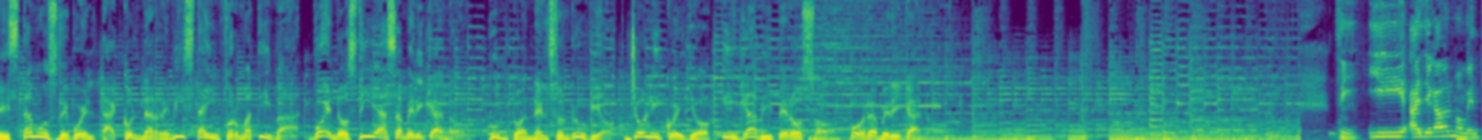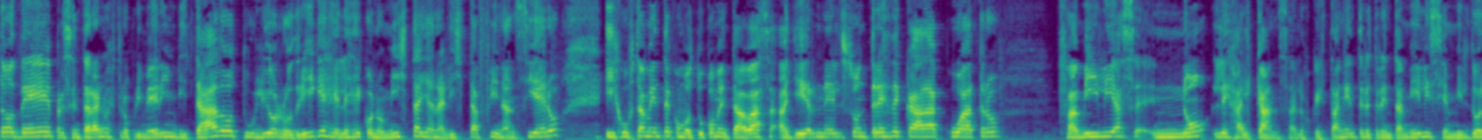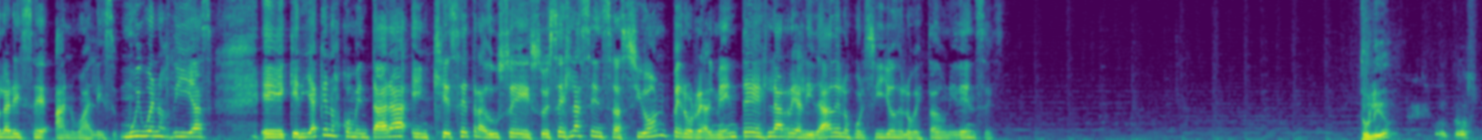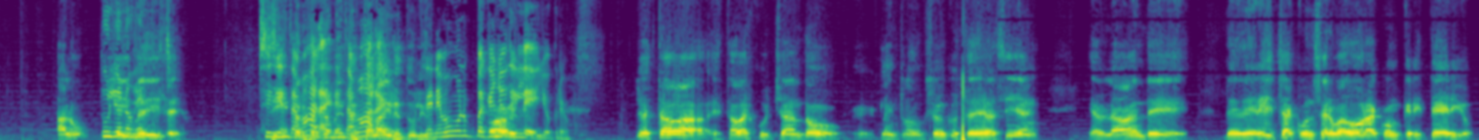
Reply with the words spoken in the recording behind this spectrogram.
Estamos de vuelta con la revista informativa Buenos Días Americano, junto a Nelson Rubio, Jolly Cuello y Gaby Peroso, por Americano. Sí, y ha llegado el momento de presentar a nuestro primer invitado, Tulio Rodríguez. Él es economista y analista financiero. Y justamente como tú comentabas ayer, Nelson, tres de cada cuatro familias eh, no les alcanza, los que están entre 30 mil y 100 mil dólares eh, anuales. Muy buenos días. Eh, quería que nos comentara en qué se traduce eso. Esa es la sensación, pero realmente es la realidad de los bolsillos de los estadounidenses. Tulio. Juntos. ¿Aló? Tulio sí, nos me dice. Sí, sí, estamos al aire, estamos al aire. Tenemos un pequeño delay, yo creo. Yo estaba, estaba escuchando la introducción que ustedes hacían que hablaban de, de derecha conservadora con criterio.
